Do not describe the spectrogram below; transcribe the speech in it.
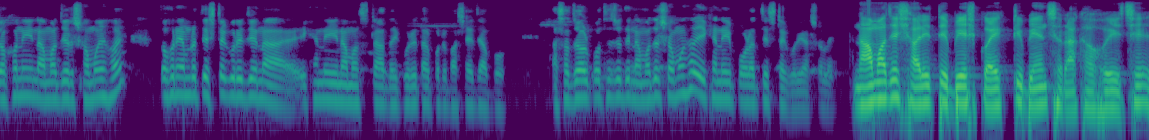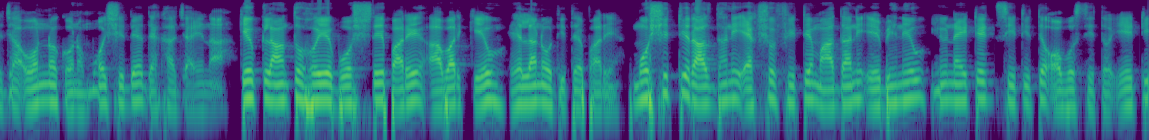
যখনই নামাজের সময় হয় তখনই আমরা চেষ্টা করি যে, না, এখানেই নামাজটা আদায় করে তারপরে বাসায় যাব। আসা যাওয়ার পথে যদি নামাজের সময় হয়, এখানেই পড়ার চেষ্টা করি আসলে। নামাজের সারিতে বেশ কয়েকটি বেঞ্চ রাখা হয়েছে, যা অন্য কোনো মসজিদে দেখা যায় না। কেউ ক্লান্ত হয়ে বসতে পারে, আবার কেউ হেলানো দিতে পারে। মসজিদটি রাজধানী একশো ফিটে মাদানী এভিনিউ ইউনাইটেড সিটিতে অবস্থিত। এটি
